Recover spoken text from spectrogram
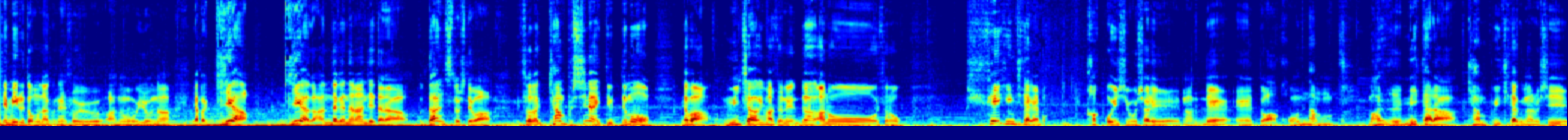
で見るともなくねそういうあのいろんなやっぱギアギアがあんだけ並んでたら男子としてはそのキャンプしないって言ってもやっぱ見ちゃいますよね。であのー、その製品自体がやっぱかっこいいしおしゃれなんでえっ、ー、とあこんなんまず見たらキャンプ行きたくなるし、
